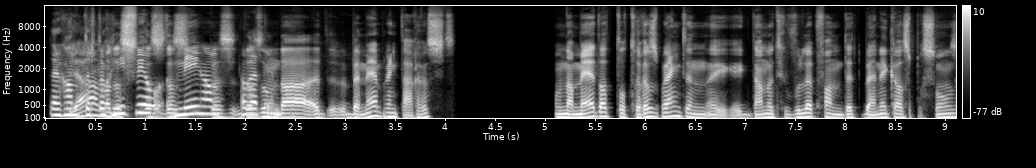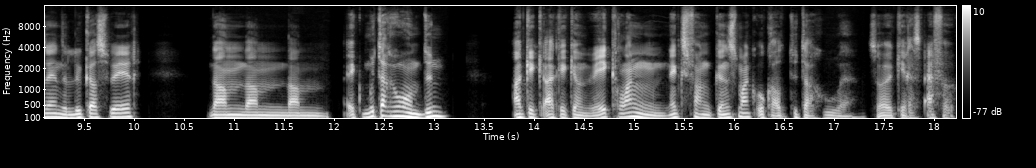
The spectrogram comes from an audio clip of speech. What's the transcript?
Daar gaan Ja, er toch niet veel mee gaan Dat is, dat omdat het, bij mij brengt dat rust. Omdat mij dat tot rust brengt en ik, ik dan het gevoel heb van dit ben ik als persoon zijn, de Lucas weer. Dan, dan, dan, ik moet dat gewoon doen. Als ik, als ik een week lang niks van kunst maak, ook al doet dat goed. Hè. Zo een keer eens even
